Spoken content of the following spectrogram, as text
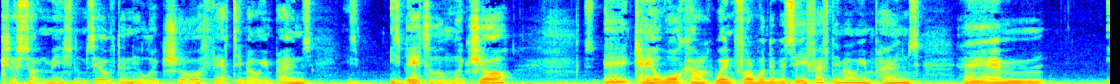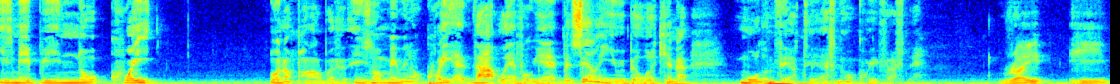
Chris Sutton mentioned himself, didn't he? Luke Shaw, thirty million pounds. He's he's better than Luke Shaw. Uh, Kyle Walker went for what did we say, fifty million pounds. Um, he's maybe not quite on a par with. He's not maybe not quite at that level yet, but certainly you would be looking at more than thirty, if not quite fifty. Right, he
